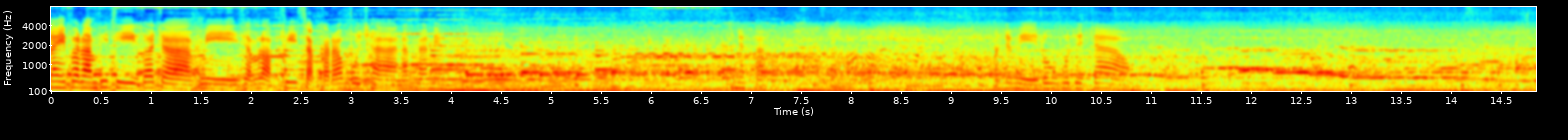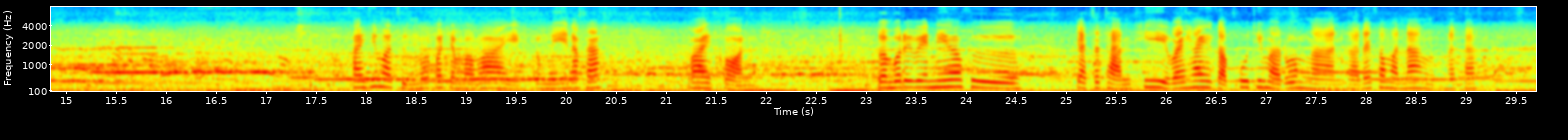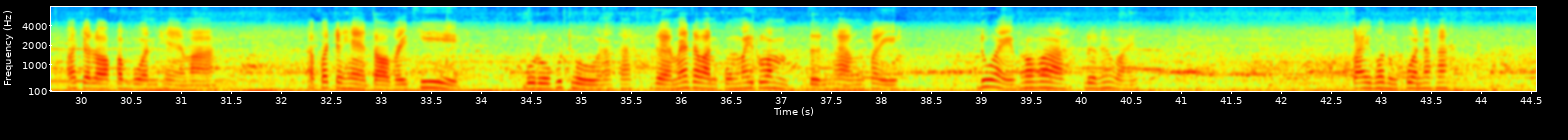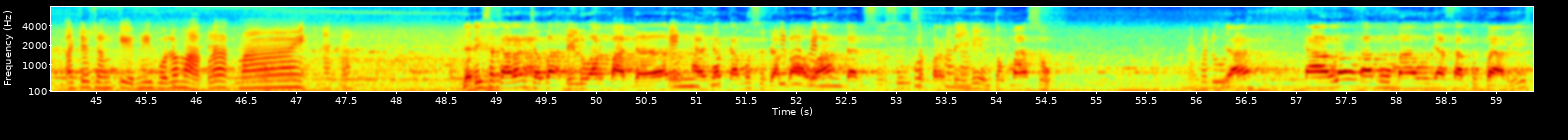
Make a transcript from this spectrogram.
ในประรำพิธีก็จะมีสำหรับที่สักการบูชานะคะเนี่ยนี่ค่ะก็จะมีรูปพระพุทธเจ้าใครที่มาถึงเขาก็จะมาไหว้ตรงนี้นะคะ ไหว้ก่อน ส่วนบริเวณนี้ก็คือจัดสถานที่ไว้ให้กับผู้ที่มาร่วมงานค่ะ ได้เข้ามานั่งนะคะ ก็จะรอขบวนแห่มา แล้วก็จะแห่ต่อไปที่บูรูพุทโธนะคะแต่แม่ตะวันคงไม่ร่วมเดินทางไปด้วย เพราะว่าเดินไม่ไหวไกลพอสมควรนะคะ อาจจะสังเกตมีผลหมากรากไม้นะคะ Jadi sekarang coba di luar pagar, Pen- anggap kamu sudah kita bawa pen- dan susun put seperti sana. ini untuk masuk. นะคะดู Ya, kalau kamu maunya satu baris,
